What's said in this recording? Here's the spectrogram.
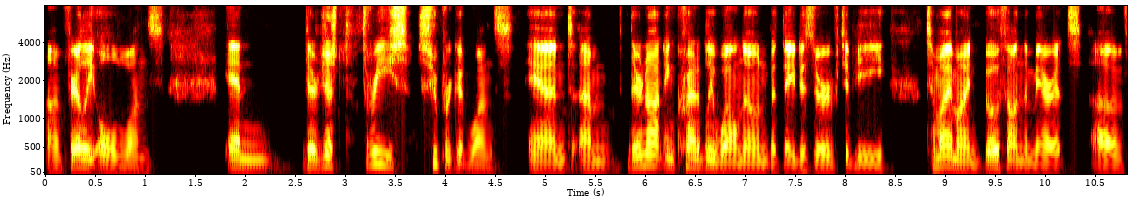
um, fairly old ones, and they're just three super good ones. And um, they're not incredibly well known, but they deserve to be, to my mind, both on the merits of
